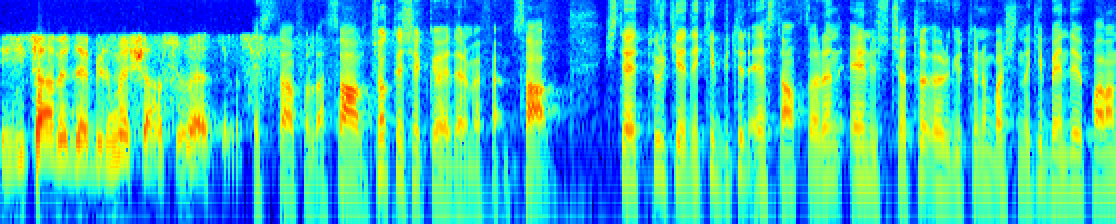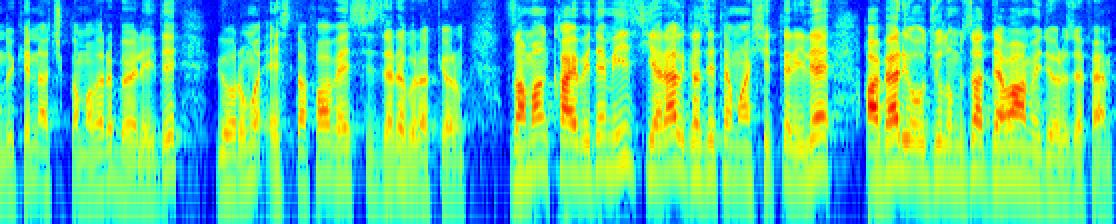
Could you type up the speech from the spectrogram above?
hitap edebilme şansı verdiniz. Estağfurullah. Sağ olun. Çok teşekkür ederim efendim. Sağ olun. İşte Türkiye'deki bütün esnafların en üst çatı örgütünün başındaki Bendevi Palandöken'in açıklamaları böyleydi. Yorumu esnafa ve sizlere bırakıyorum. Zaman kaybedemeyiz. Yerel gazete manşetleriyle haber yolculuğumuza devam ediyoruz efendim.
